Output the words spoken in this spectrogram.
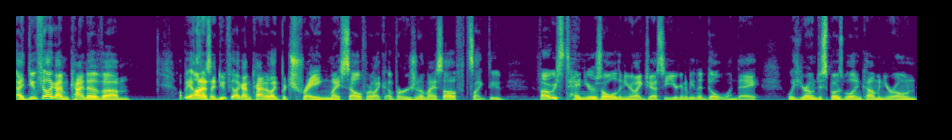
I do feel like I'm kind of um, I'll be honest, I do feel like I'm kind of like betraying myself or like a version of myself. It's like, dude, if I was 10 years old and you're like, Jesse, you're going to be an adult one day with your own disposable income and your own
